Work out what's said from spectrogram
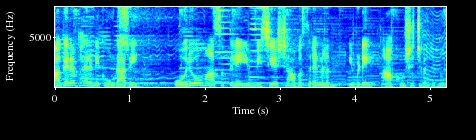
മകരഭരണി കൂടാതെ ഓരോ മാസത്തിലെയും വിശേഷ അവസരങ്ങളും ഇവിടെ ആഘോഷിച്ചു വരുന്നു.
